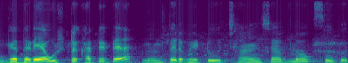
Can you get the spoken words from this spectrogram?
गदड्या उष्ट खाते त्या. नंतर भेटू छानशा ब्लॉग सोबत.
